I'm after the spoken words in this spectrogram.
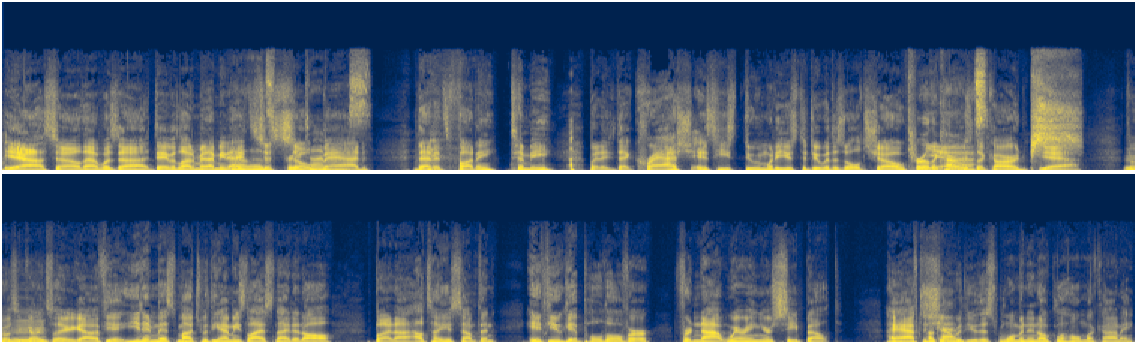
Yeah, so that was uh, David Letterman. I mean, Yeah, it's just so timeless. bad that it's funny to me. But it, that crash is he's doing what he used to do with his old show. Throw the Throws cards. the card. Yeah, throws the Mhm. card. So there you go. If you you didn't miss much with the Emmys last night at all, but uh, I'll tell you something. If you get pulled over for not wearing your seatbelt, I have to share with you this woman in Oklahoma, Connie.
